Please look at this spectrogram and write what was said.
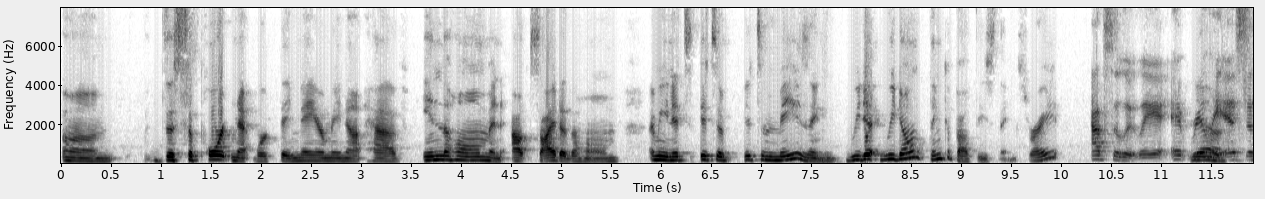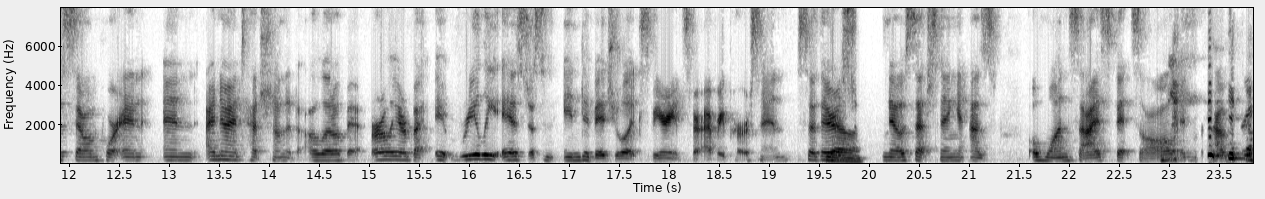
um, the support network they may or may not have in the home and outside of the home. I mean, it's it's a it's amazing. We do, we don't think about these things, right? Absolutely. It really yeah. is just so important. And I know I touched on it a little bit earlier, but it really is just an individual experience for every person. So there's yeah. no such thing as a one size fits all in recovery. yeah.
